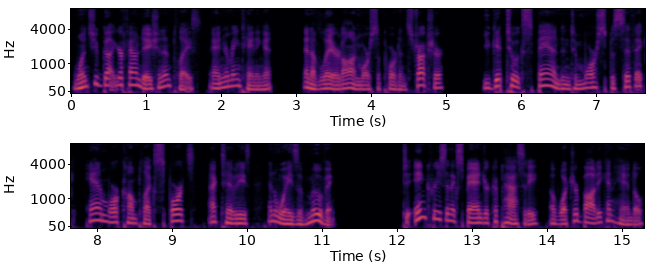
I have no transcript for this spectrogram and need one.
Once you've got your foundation in place and you're maintaining it, and have layered on more support and structure, you get to expand into more specific and more complex sports, activities, and ways of moving. To increase and expand your capacity of what your body can handle,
